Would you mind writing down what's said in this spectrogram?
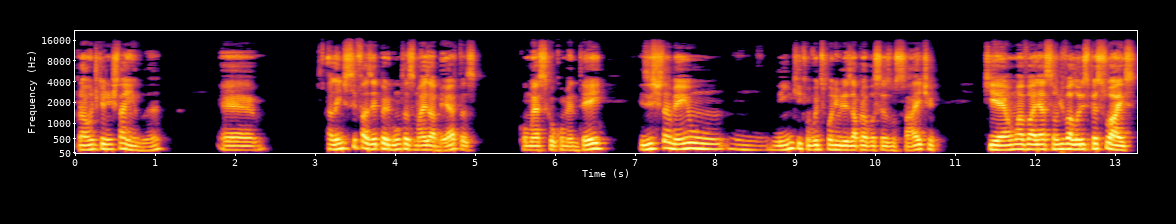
para onde que a gente está indo, né? É, além de se fazer perguntas mais abertas, como essa que eu comentei, existe também um, um link que eu vou disponibilizar para vocês no site, que é uma avaliação de valores pessoais,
